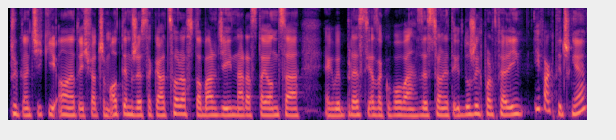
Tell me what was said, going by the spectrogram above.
trójkąciki, one tutaj świadczą o tym, że jest taka coraz to bardziej narastająca jakby presja zakupowa ze strony tych dużych portfeli i faktycznie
